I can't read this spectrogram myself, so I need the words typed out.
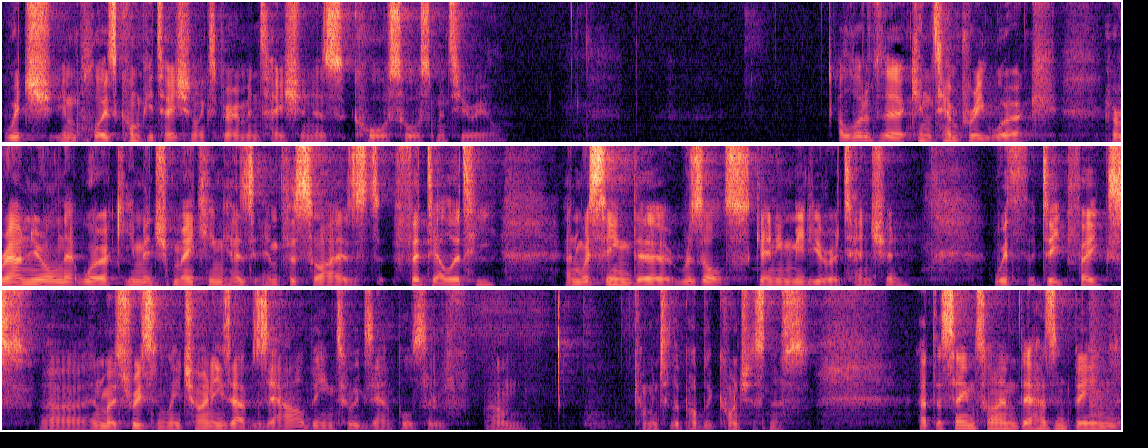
which employs computational experimentation as core source material. A lot of the contemporary work around neural network image making has emphasized fidelity, and we're seeing the results gaining media attention with deepfakes, uh, and most recently Chinese app Zao being two examples that have um, come into the public consciousness. At the same time, there hasn't been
